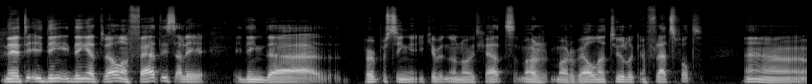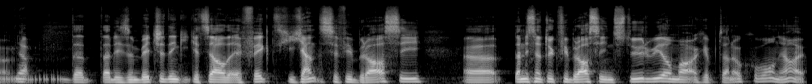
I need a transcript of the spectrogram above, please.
Nee, het- ik, denk, ik denk dat het wel een feit is. Allee, ik denk dat purposing, ik heb het nog nooit gehad, maar, maar wel natuurlijk een flatspot. Eh, Ja. dat, dat is een beetje, denk ik, hetzelfde effect. Gigantische vibratie. Eh, dan is natuurlijk vibratie in het stuurwiel, maar je hebt dan ook gewoon, ja,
